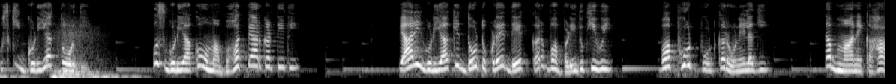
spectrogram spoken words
उसकी गुड़िया तोड़ दी। उस गुड़िया को उमा बहुत प्यार करती थी। प्यारी गुड़िया के दो टुकड़े देखकर वह बड़ी दुखी हुई। वह फूट फूट कर रोने लगी। तब माँ ने कहा,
